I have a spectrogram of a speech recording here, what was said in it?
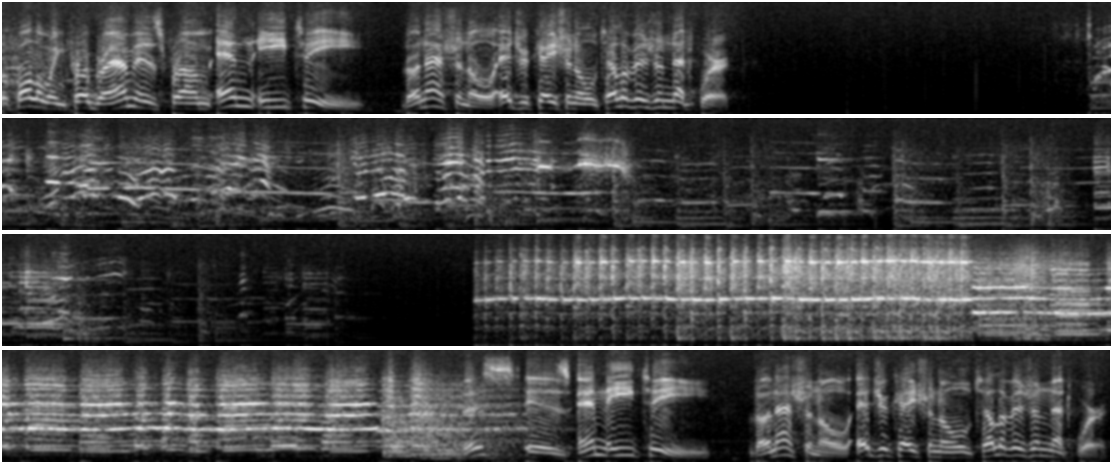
The following program is from NET, the National Educational Television Network. This is NET, the National Educational Television Network.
